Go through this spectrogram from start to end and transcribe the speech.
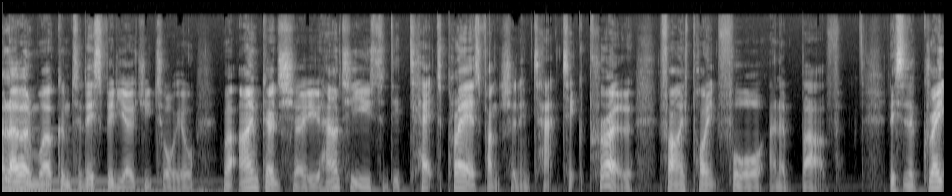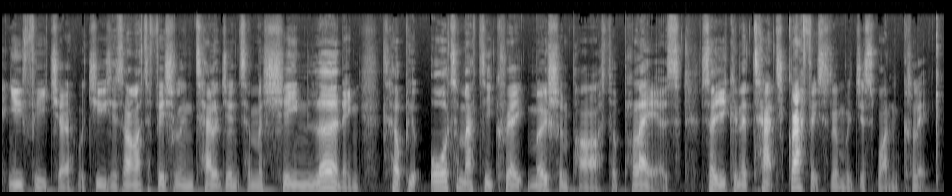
Hello and welcome to this video tutorial where I'm going to show you how to use the detect players function in Tactic Pro 5.4 and above. This is a great new feature which uses artificial intelligence and machine learning to help you automatically create motion paths for players so you can attach graphics to them with just one click.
